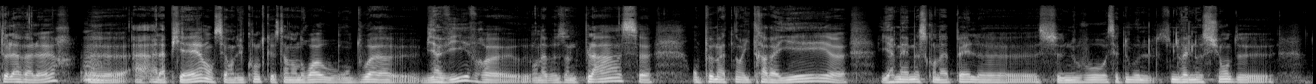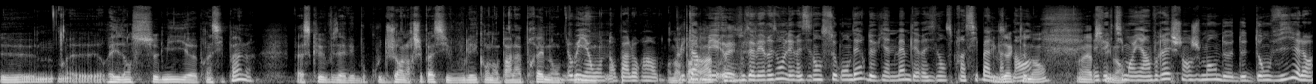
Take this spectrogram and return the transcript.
de la valeur mmh. euh, à, la pierre. On s'est rendu compte que c'est un endroit où on doit euh, bien vivre, euh, on a besoin de place, on peut maintenant y travailler. il y a même ce qu'on appelle ce nouveau, cette, nouvelle notion de, de résidence semi-principale, parce que vous avez beaucoup de gens. Alors je ne sais pas si vous voulez qu'on en parle après, mais on peut, oui, on en parlera plus tard. Mais vous avez raison, les résidences secondaires deviennent même des résidences principales Exactement. maintenant. Effectivement, il y a un vrai changement de d'envie. Alors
